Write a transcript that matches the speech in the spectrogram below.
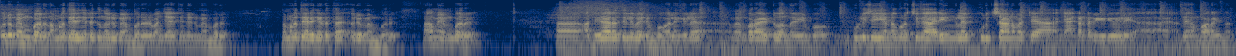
ഒരു മെമ്പർ നമ്മൾ തിരഞ്ഞെടുക്കുന്ന ഒരു മെമ്പർ ഒരു പഞ്ചായത്തിന്റെ ഒരു മെമ്പർ നമ്മൾ തിരഞ്ഞെടുത്ത ഒരു മെമ്പർ ആ മെമ്പർ അധികാരത്തിൽ വരുമ്പോൾ അല്ലെങ്കിൽ മെമ്പറായിട്ട് വന്നു കഴിയുമ്പോൾ പുള്ളി ചെയ്യേണ്ട കുറച്ച് കാര്യങ്ങളെക്കുറിച്ചാണ് മറ്റേ ഞാൻ കണ്ട വീഡിയോയിൽ അദ്ദേഹം പറയുന്നത്.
